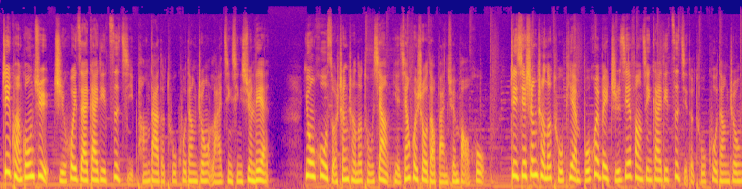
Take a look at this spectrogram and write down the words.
这款工具只会在盖蒂自己庞大的图库当中来进行训练，用户所生成的图像也将会受到版权保护。这些生成的图片不会被直接放进盖蒂自己的图库当中。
